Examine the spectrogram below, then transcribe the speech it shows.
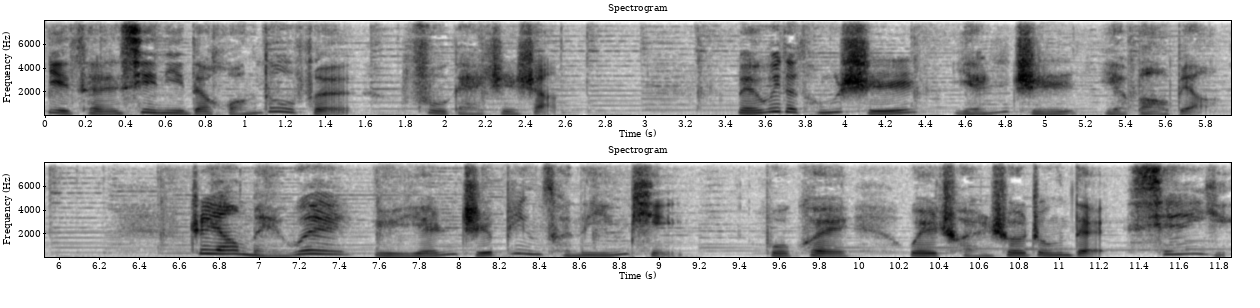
一层细腻的黄豆粉覆盖之上，美味的同时颜值也爆表。这样美味与颜值并存的饮品，不愧为传说中的仙饮，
